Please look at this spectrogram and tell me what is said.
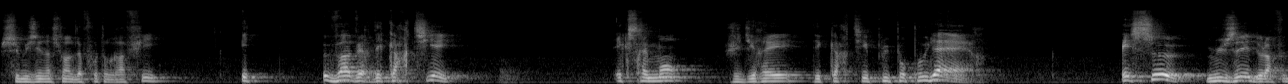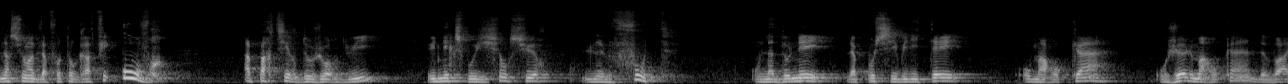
Ce Musée national de la photographie va vers des quartiers extrêmement, je dirais, des quartiers plus populaires. Et ce musée de la, national de la photographie ouvre à partir d'aujourd'hui une exposition sur le foot on a donné la possibilité aux Marocains, aux jeunes Marocains, de, voir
